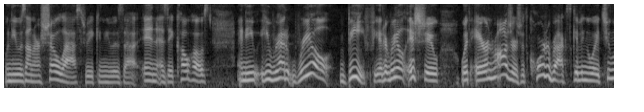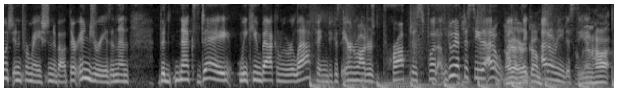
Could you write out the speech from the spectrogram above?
when he was on our show last week and he was uh, in as a co-host and he, he had real beef. He had a real issue with Aaron Rodgers, with quarterbacks giving away too much information about their injuries. And then The next day, we came back and we were laughing because Aaron Rodgers propped his foot up. Do we have to see that? I don't. Oh, I don't here think, it comes. I don't need to see Coming it. hot.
